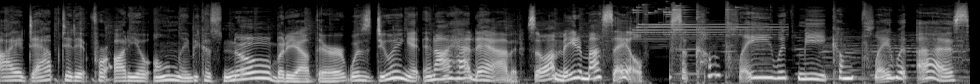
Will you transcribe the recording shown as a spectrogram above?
I adapted it for audio only because nobody out there was doing it and I had to have it. So I made it myself. So come play with me, come play with us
